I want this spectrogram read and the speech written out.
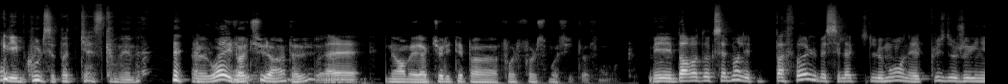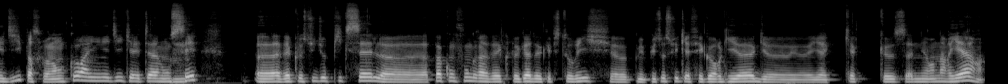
Il est cool ce podcast quand même. Euh, ouais, il va dessus là, hein, t'as vu? Ouais. Non, mais l'actualité pas folle folle ce mois-ci, de toute façon. Mais paradoxalement, elle est pas folle, mais c'est le mois où on a le plus de jeux inédits, parce qu'on a encore un inédit qui a été annoncé. euh, avec le studio Pixel, euh, à pas confondre avec le gars de Cave Story, euh, mais plutôt celui qui a fait Gorgy Hug euh, il y a quelques années en arrière,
